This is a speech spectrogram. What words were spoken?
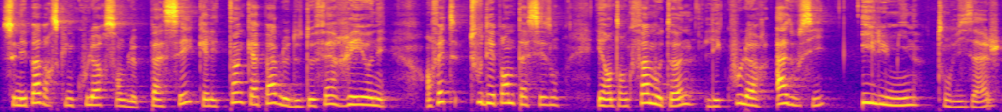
ce n'est pas parce qu'une couleur semble passer qu'elle est incapable de te faire rayonner. En fait, tout dépend de ta saison. Et en tant que femme automne, les couleurs adoucies illuminent ton visage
